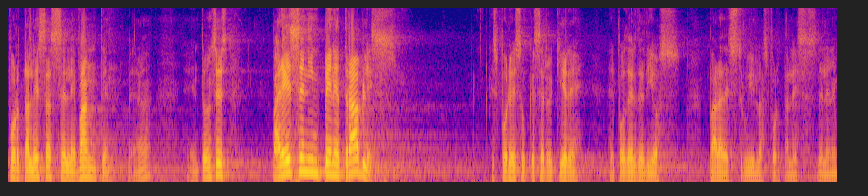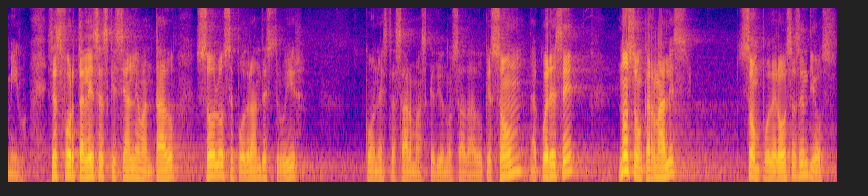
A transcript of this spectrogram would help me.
fortalezas se levanten. Entonces, parecen impenetrables. Es por eso que se requiere el poder de Dios para destruir las fortalezas del enemigo. Esas fortalezas que se han levantado solo se podrán destruir con estas armas que Dios nos ha dado, que son, acuérdese, no son carnales, son poderosas en Dios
